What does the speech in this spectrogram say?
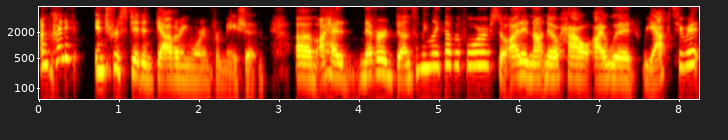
i'm kind of interested in gathering more information. Um, i had never done something like that before so i did not know how i would react to it.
